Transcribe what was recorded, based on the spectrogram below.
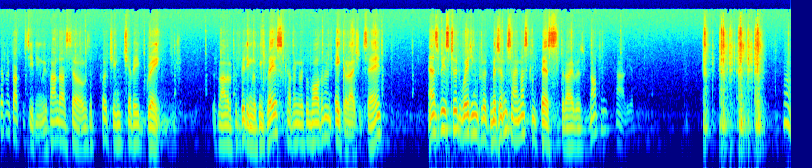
seven o'clock this evening, we found ourselves approaching Chevy Grange. It was rather a forbidding-looking place, covering a little more than an acre, I should say. As we stood waiting for admittance, I must confess that I was not entirely... Hmm.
